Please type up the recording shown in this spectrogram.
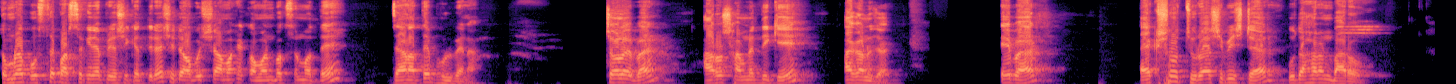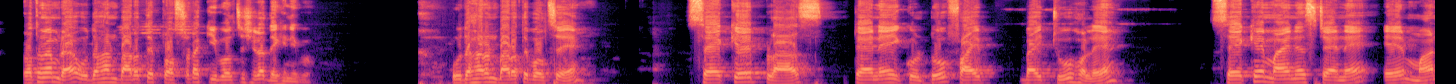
তোমরা বুঝতে পারছ কিনা প্রিয় শিক্ষার্থীরা, সেটা অবশ্যই আমাকে কমেন্ট বক্সের মধ্যে জানাতে ভুলবে না। চলো এবার আরও সামনের দিকে আগানো যাক। এবার একশো চুরাশি পৃষ্ঠার উদাহরণ বারো। প্রথমে আমরা উদাহরণ বারোতে প্রশ্নটা কি বলছে সেটা দেখে নিব। উদাহরণ বারোতে বলছে sec A plus tan A equal to five by two হলে সেকে মাইনাস টেন এ এর মান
